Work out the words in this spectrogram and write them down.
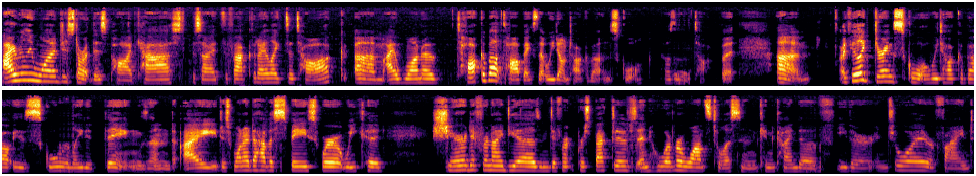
I really wanted to start this podcast, besides the fact that I like to talk. Um, I want to talk about topics that we don't talk about in school. That was a little talk, but um, I feel like during school, all we talk about is school related things. And I just wanted to have a space where we could share different ideas and different perspectives, and whoever wants to listen can kind of either enjoy or find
